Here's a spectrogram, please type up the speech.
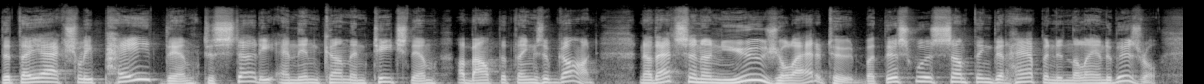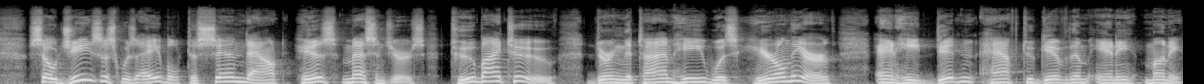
that they actually paid them to study and then come and teach them about the things of God. Now, that's an unusual attitude, but this was something that happened in the land of Israel. So, Jesus was able to send out his messengers two by two during the time he was here on the earth, and he didn't have to give them any money.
